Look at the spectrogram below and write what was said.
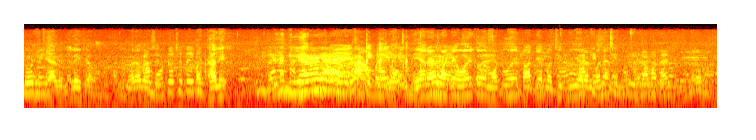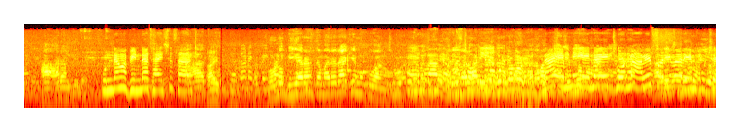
દોઢ આવીને લઈ જવાનું ખાલી. બરાબર મોટો છે તો પણ ખાલી બિયારણ માટે હોય તો મોટું હોય પાકે પછી બિયારણ બને ને. હા આરામથી લે કુંડામાં ભીંડા થાય છે સાહેબ. હા, થોડું બિયારણ તમારે રાખી મૂકવાનું. ના એમની એના એક છોડમાં આવે પરિવાર એમ પૂછે.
